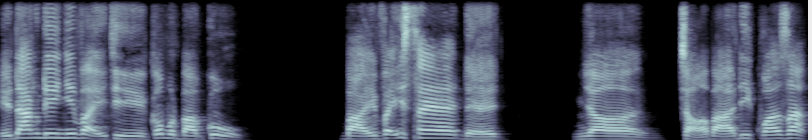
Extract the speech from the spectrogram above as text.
Thì đang đi như vậy thì có một bà cụ bà ấy vẫy xe để nhờ chở bà ấy đi qua dặn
